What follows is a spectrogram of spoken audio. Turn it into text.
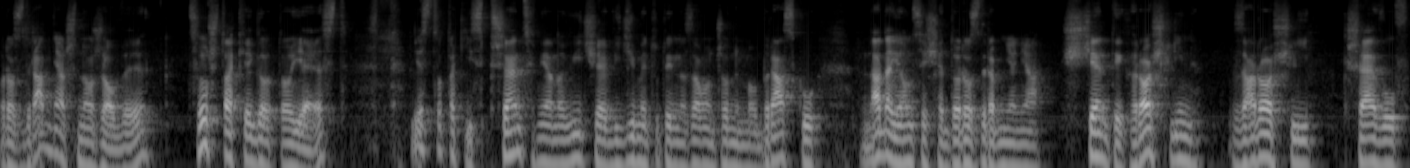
Rozdrabniacz nożowy, cóż takiego to jest? Jest to taki sprzęt, mianowicie widzimy tutaj na załączonym obrazku, nadający się do rozdrabniania ściętych roślin, zarośli, krzewów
